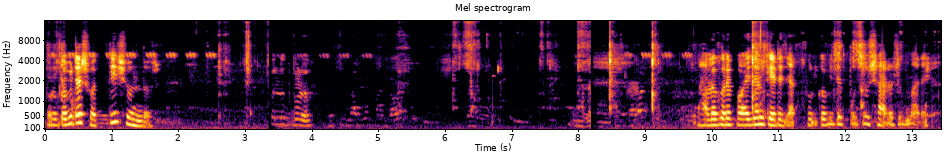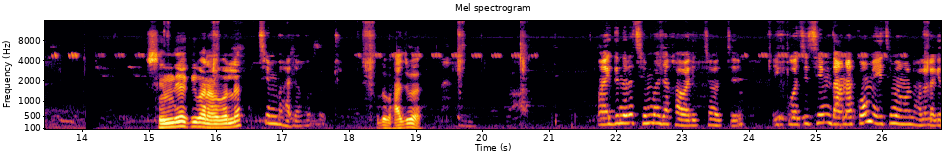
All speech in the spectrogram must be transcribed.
ফুলকপিটা সত্যি সুন্দর। হলুদ গুঁড়ো। ভালো করে পয়জন কেটে যাক। ফুলকপিতে প্রচুর সার ওষুধ মারে। সিম দিয়ে কি বানাবো বললে? সিম ভাজা করব। শুধু ভাজবে? অনেকদিন ধরে সিম ভাজা খাওয়ার ইচ্ছা হচ্ছে। এই কচি সিম দানা কম, এই সিম আমার ভালো লাগে।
